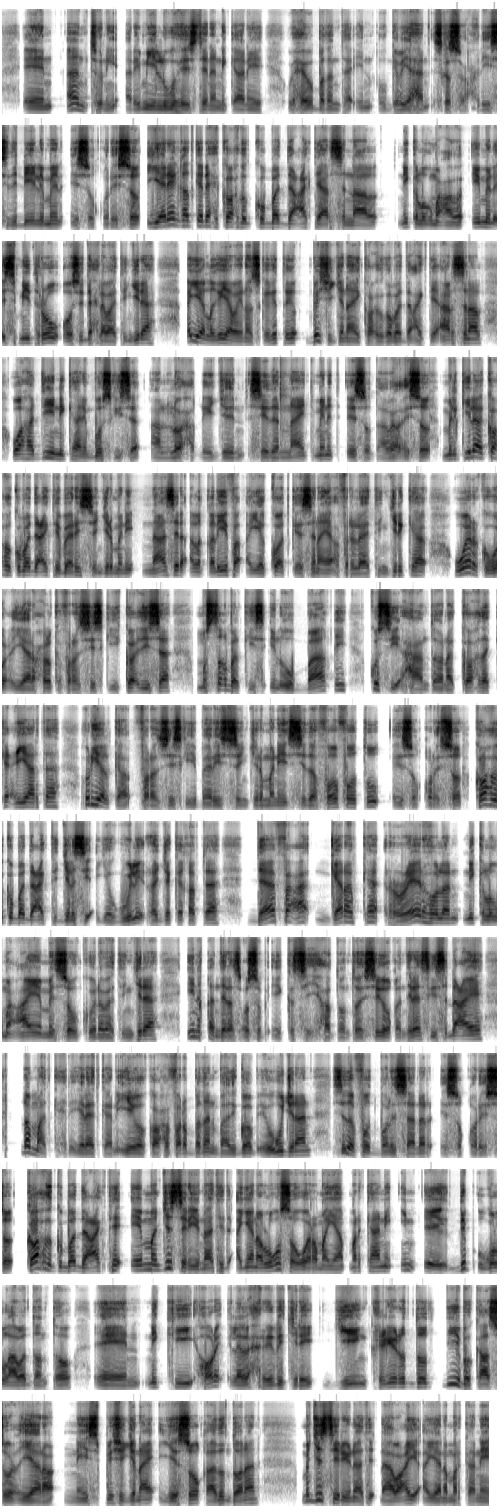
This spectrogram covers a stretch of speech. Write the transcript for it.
Antony arrimihii lagu haystayna ninkani waxay u badan tahay in uu gebi ahaan iska soo xadiyay sida daily mail ay soo qorayso. Ciyaareen qadka dhexe kooxda kubadda cagta arsenal ninka lagu magacaabo emil smith row oo saddex labaatan jir ah ayaa laga yaabaa inuu iskaga tago bisha janaay kooxda kubadda cagta arsenal. Waa haddii ninkani booskiisa aan loo xaqiijin sida night minute ay soo daawacayso milkiilaha kooxda kubadda cagta paris saint germany naasir al khalifa ayaa ku adkeysanaya afar labaatan jirka weerarka ugu ciyaara xulka faransiiska iyo kooxdiisa mustaqbalkiisa inuu baaqi ku sii ahaan doono kooxda ka ciyaarta horyaalka faransiiska iyo paris saint germany sida fofotu ay soo qorayso. Kooxda kubadda cagta chelsea ayaa weli rajo ka qabta daafaca garabka reer holland ninka lagu magacaaya mason koo labaatan jir in qandaraas cusub ay ka saxiixan doonto isagoo qandaraaskiisa dhacaya dhammaadka xiriireedkan iyagoo kooxo fara badan baadigoob ay ugu jiraan sida football saner soo qorayso. Kooxda kubadda cagta ee manchester united ayaana lagu soo waramaya markaani in ay dib ugu laaban doonto ninkii hore lala xiriiri jiray jean cleardo dibo kaasoo ciyaara. Nace bisha janai ayay soo qaadan doonaan. Manchester united dhaawacyo ayaana markaani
